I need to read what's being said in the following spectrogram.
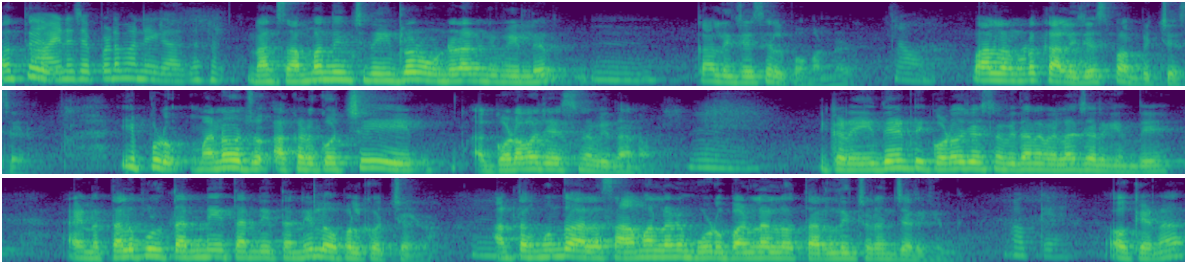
అంతే. ఆయన చెప్పడం అనే కాదు. నాకు సంబంధించిన ఇంట్లో ఉండడానికి వీల్లేదు. ఖాళీ చేసి వెళ్ళిపోమన్నాడు. వాళ్ళని కూడా ఖాళీ చేసి పంపించేశాడు. ఇప్పుడు మనోజ్ అక్కడికి వచ్చి గొడవ చేసిన విధానం. ఇక్కడ ఇదేంటి గొడవ చేసిన విధానం ఎలా జరిగింది? ఆయన తలుపులు తన్ని తన్ని తన్ని లోపలికి వచ్చాడు. అంతకుముందు వాళ్ళ సామాన్లని మూడు బండ్లలో తరలించడం జరిగింది. ఓకే. ఓకేనా?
